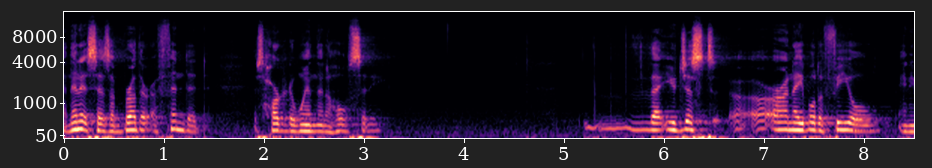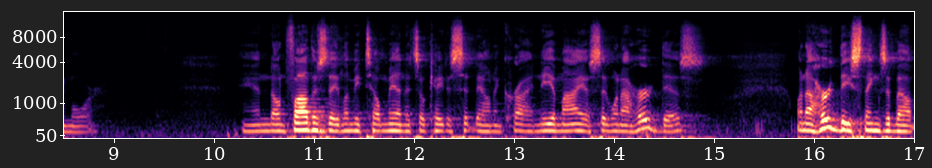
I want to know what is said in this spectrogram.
And then it says, A brother offended is harder to win than a whole city. That you just uh, are unable to feel anymore. And on Father's Day, let me tell men it's okay to sit down and cry. Nehemiah said, When I heard this, when I heard these things about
